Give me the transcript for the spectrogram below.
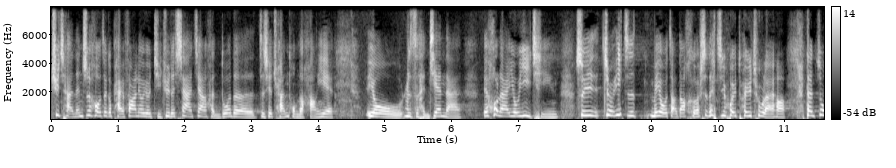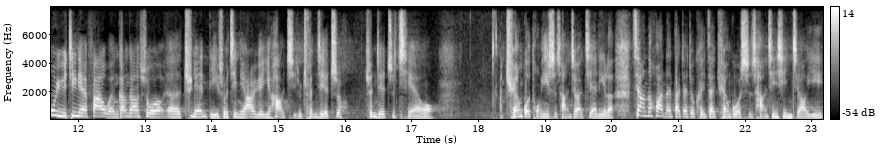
去产能之后，这个排放量又急剧的下降，很多的这些传统的行业又日子很艰难。后来又疫情，所以就一直没有找到合适的机会推出来哈。但终于今年发文，刚刚说，呃，去年底说今年二月一号起，就春节之春节之前哦。全国统一市场就要建立了，这样的话呢，大家就可以在全国市场进行交易。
